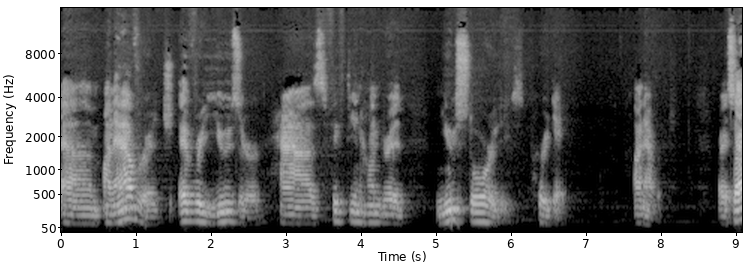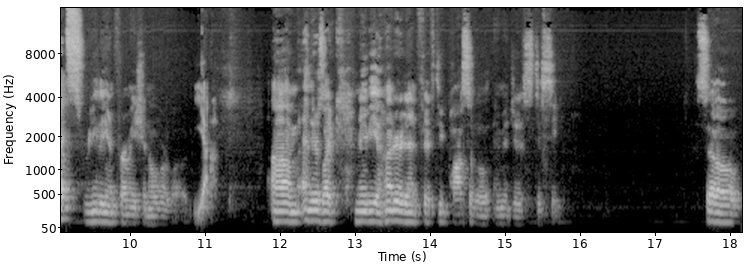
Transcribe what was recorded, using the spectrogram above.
um, on average, every user has 1,500 new stories per day, on average. Right, so that's really information overload. Yeah. Um, and there's like maybe 150 possible images to see. So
